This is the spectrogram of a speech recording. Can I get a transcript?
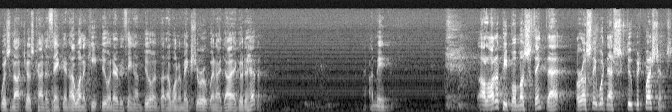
was not just kind of thinking, I want to keep doing everything I'm doing, but I want to make sure when I die I go to heaven. I mean, a lot of people must think that, or else they wouldn't ask stupid questions.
